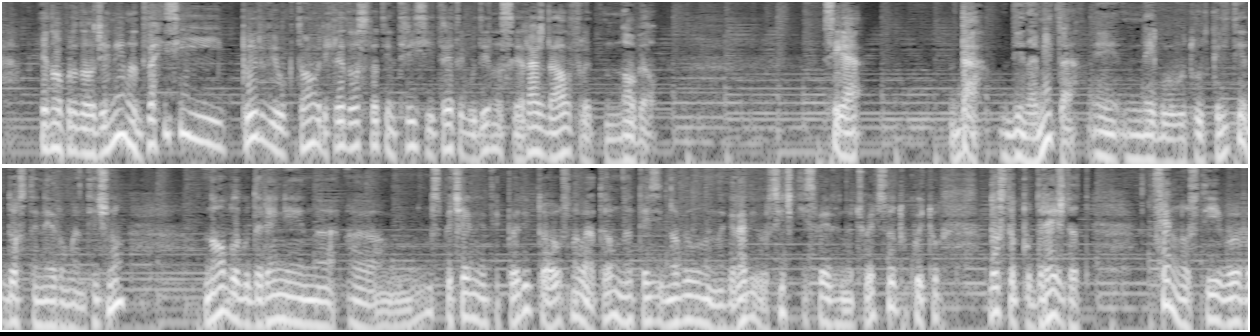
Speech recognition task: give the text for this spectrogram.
едно продължение. На 21 октомври 1833 година се ражда Алфред Нобел. Сега, да, динамита е неговото откритие, доста неромантично, но благодарение на а, спечелените пари той е основател на тези Нобелови награди във всички сфери на човечеството, които доста подреждат ценности в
